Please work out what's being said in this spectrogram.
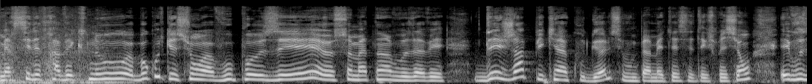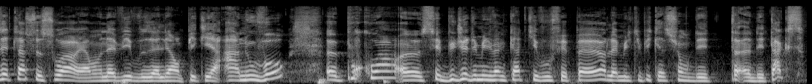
Merci d'être avec nous. Beaucoup de questions à vous poser. Euh, ce matin, vous avez déjà piqué un coup de gueule, si vous me permettez cette expression. Et vous êtes là ce soir, et à mon avis, vous allez en piquer un nouveau. Euh, pourquoi euh, c'est le budget 2024 qui vous fait peur La multiplication des, des taxes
